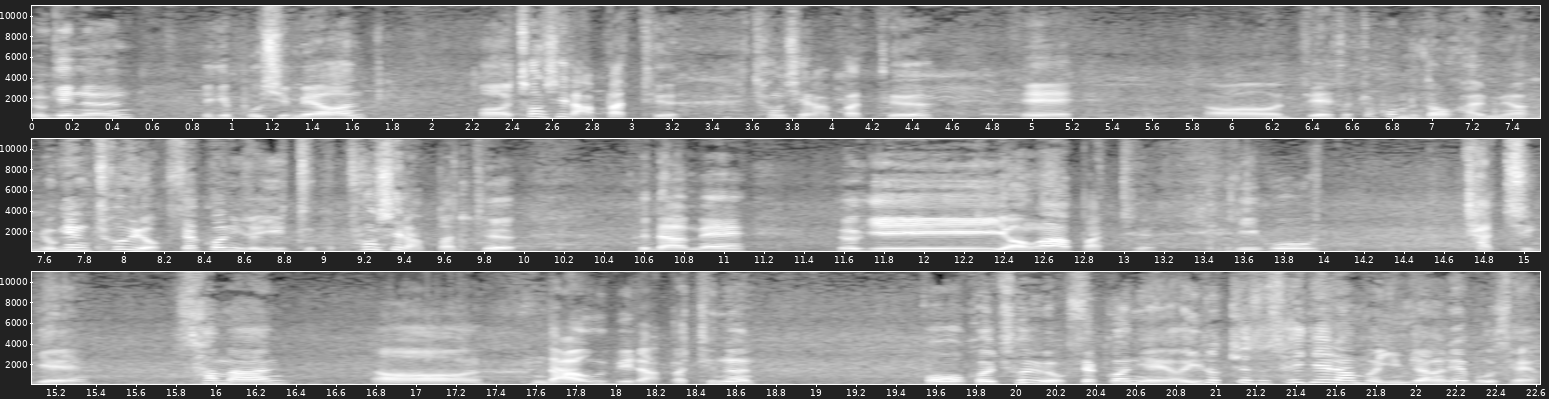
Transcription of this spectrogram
여기는 여기 보시면 어, 청실 아파트, 청실 아파트에 어, 에서 조금 더 가면 여기는 초역세권이죠. 이 두- 청실 아파트 그 다음에 여기 영화 아파트 그리고 좌측에 사만 어, 나우빌 아파트는 어, 거의 초유 역세권이에요. 이렇게 해서 세 개를 한번 임장을 해보세요.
